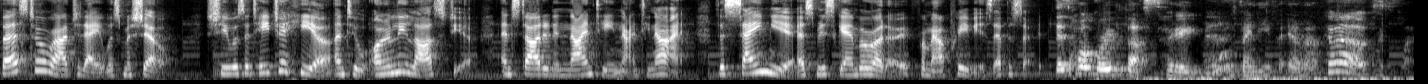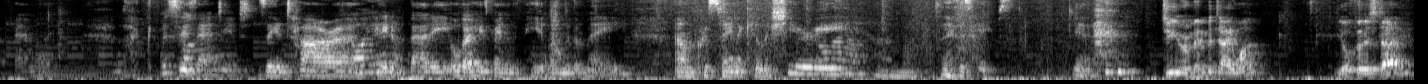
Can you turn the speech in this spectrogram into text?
First to arrive today was Michelle. She was a teacher here until only last year and started in 1999, the same year as Miss Gambarotto from our previous episode. There's a whole group of us who have been here forever. Who else? We're just like family. Like Miss Suzanne Zientara and Oh, Peter yeah. Batty, although he's been here longer than me. Um, Christina Kilishiri. Oh, wow. um, there's heaps. Yeah. Do you remember day one? Your first day?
